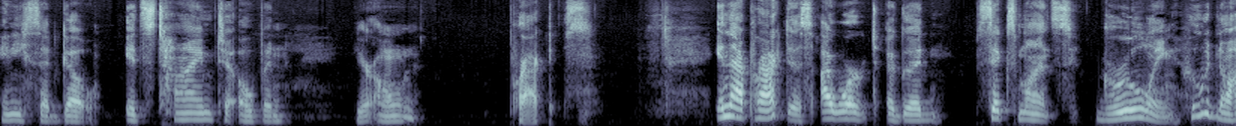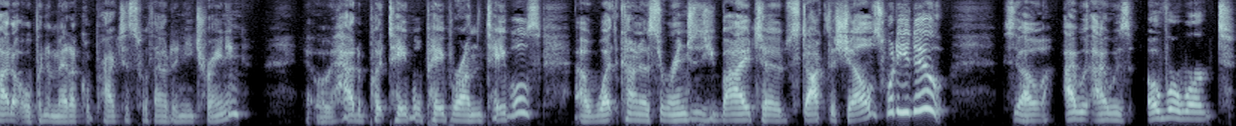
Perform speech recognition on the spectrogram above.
and he said, Go. It's time to open your own practice. In that practice, I worked a good six months, grueling. Who would know how to open a medical practice without any training? Uh, how to put table paper on the tables? Uh, what kind of syringes you buy to stock the shelves? What do you do? So I, w- I was overworked,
